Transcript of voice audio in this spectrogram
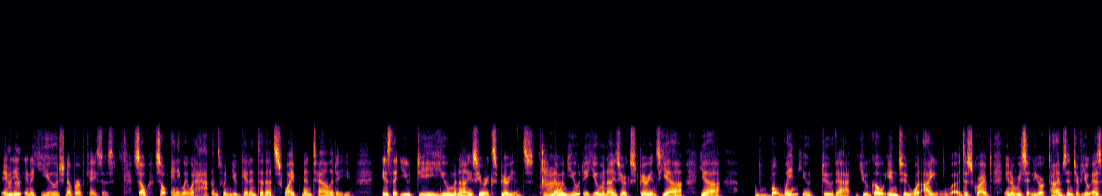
in, in, mm-hmm. in a huge number of cases so so anyway what happens when you get into that swipe mentality is that you dehumanize your experience. Mm. Now, when you dehumanize your experience, yeah, yeah. But when you do that, you go into what I uh, described in a recent New York Times interview as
